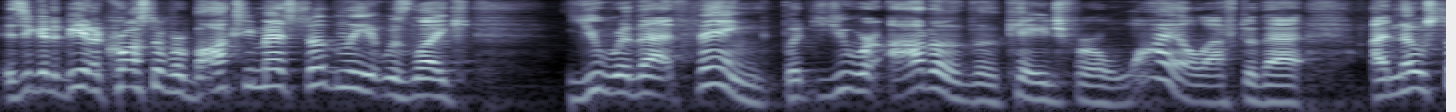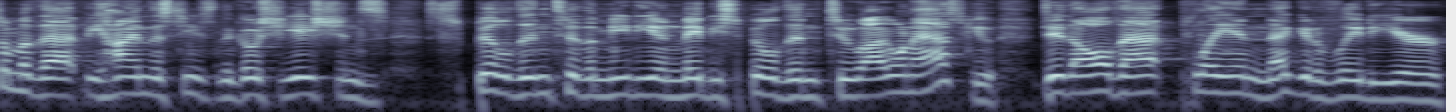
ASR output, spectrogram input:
is he going to be in a crossover boxing match? Suddenly, it was like you were that thing, but you were out of the cage for a while after that. I know some of that behind the scenes negotiations spilled into the media and maybe spilled into. I want to ask you, did all that play in negatively to your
